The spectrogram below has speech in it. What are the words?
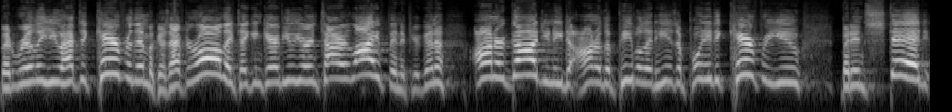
But really, you have to care for them because, after all, they've taken care of you your entire life. And if you're going to honor God, you need to honor the people that He has appointed to care for you. But instead,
